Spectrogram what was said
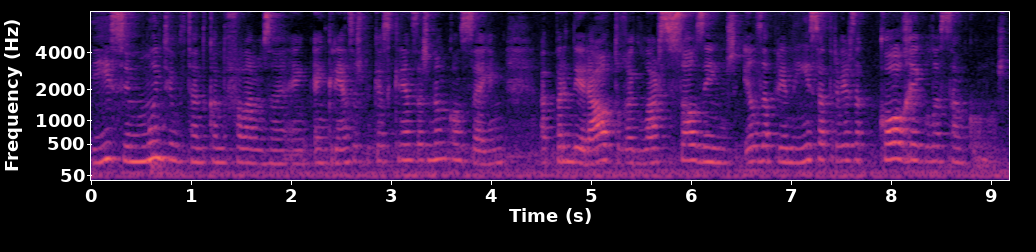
E isso é muito importante quando falamos em, em, crianças, porque as crianças não conseguem aprender a autorregular-se sozinhos. Eles aprendem isso através da corregulação connosco.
